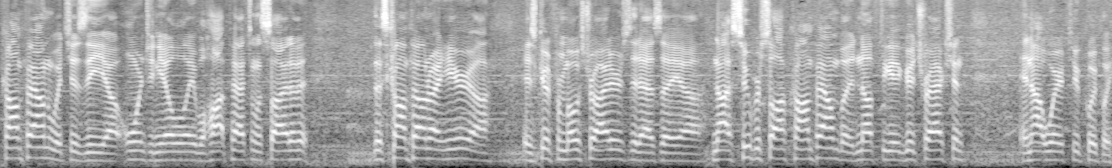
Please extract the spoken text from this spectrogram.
compound, which is the uh, orange and yellow label hot patch on the side of it. This compound right here uh, is good for most riders. It has a uh, not super soft compound, but enough to get good traction and not wear too quickly.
